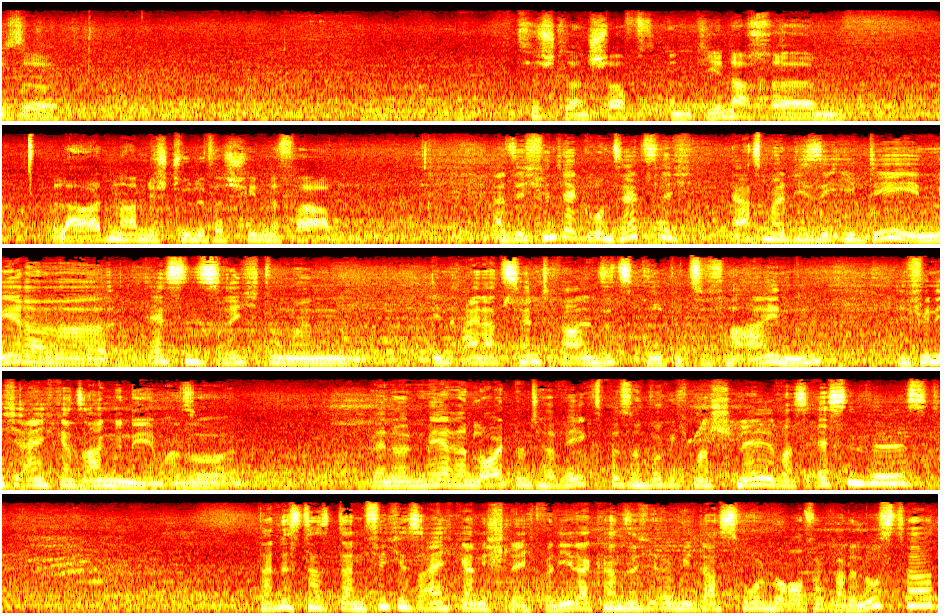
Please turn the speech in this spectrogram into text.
Diese Tischlandschaft. Und je nach ähm, Laden haben die Stühle verschiedene Farben. Also ich finde ja grundsätzlich erstmal diese Idee, mehrere Essensrichtungen in einer zentralen Sitzgruppe zu vereinen, die finde ich eigentlich ganz angenehm. Also wenn du mit mehreren Leuten unterwegs bist und wirklich mal schnell was essen willst, dann, ist das, dann finde ich das eigentlich gar nicht schlecht, weil jeder kann sich irgendwie das holen, worauf er gerade Lust hat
